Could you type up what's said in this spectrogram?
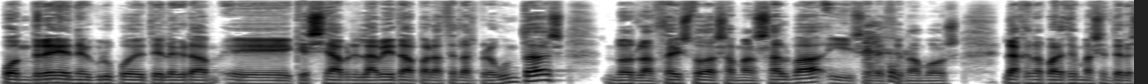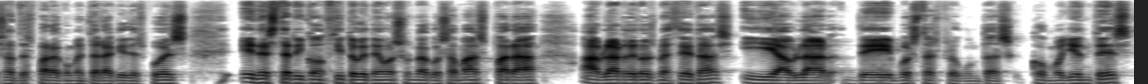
pondré en el grupo de Telegram eh, que se abre la veda para hacer las preguntas. Nos lanzáis todas a mansalva y seleccionamos las que nos parecen más interesantes para comentar aquí después en este rinconcito que tenemos una cosa más para hablar de los mecenas y hablar de vuestras preguntas como oyentes.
